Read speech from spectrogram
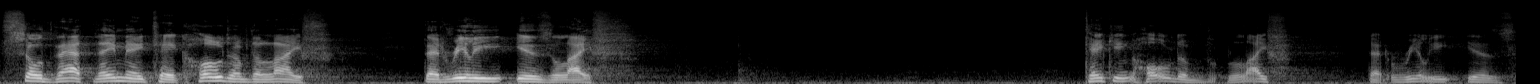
so that they may take hold of the life that really is life. Taking hold of life that really is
